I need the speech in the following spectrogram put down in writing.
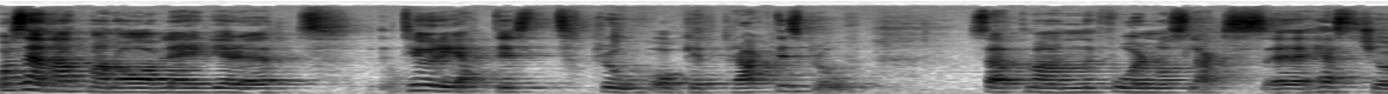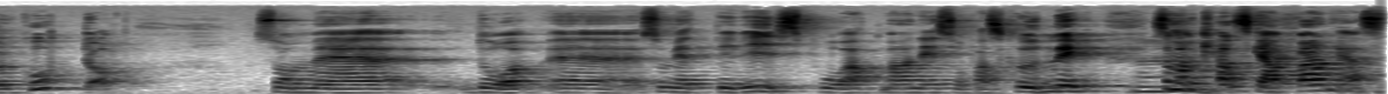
Och sen att man avlägger ett teoretiskt prov och ett praktiskt prov. Så att man får någon slags eh, hästkörkort då. Som, eh, då, eh, som är ett bevis på att man är så pass kunnig så man kan skaffa en häst.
